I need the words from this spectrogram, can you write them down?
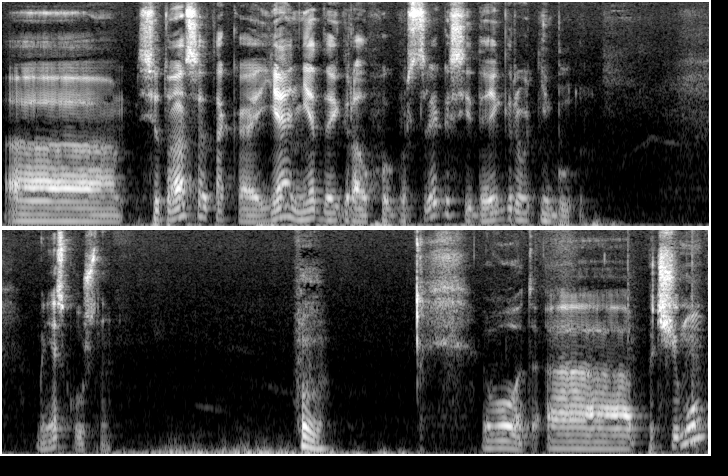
А, ситуация такая, я не доиграл в Hogwarts Legacy и доигрывать не буду. Мне скучно. Хм. Вот. А, почему?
